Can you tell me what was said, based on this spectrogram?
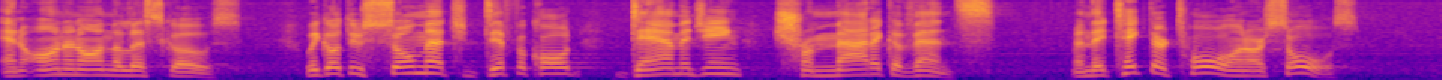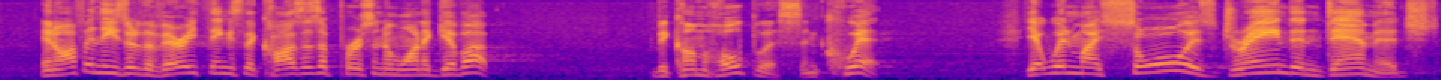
and on and on the list goes. We go through so much difficult, damaging, traumatic events, and they take their toll on our souls. And often these are the very things that causes a person to want to give up become hopeless and quit. Yet when my soul is drained and damaged,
